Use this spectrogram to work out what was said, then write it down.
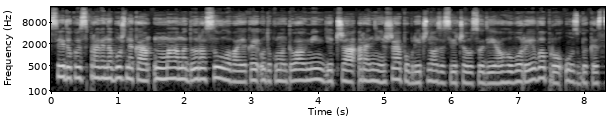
Свідок у справі набушника Магомеду Расулова, який удокументував Міндіча раніше, публічно засвідчив у суді. Говорив про Узбекистан,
